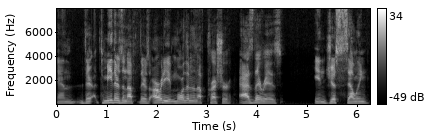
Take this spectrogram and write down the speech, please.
And there to me there's enough there's already more than enough pressure as there is in just selling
